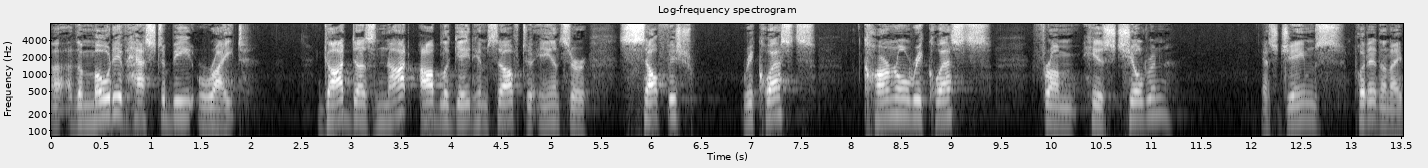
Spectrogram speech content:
uh, the motive has to be right. God does not obligate himself to answer selfish requests, carnal requests from his children. As James put it, and I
